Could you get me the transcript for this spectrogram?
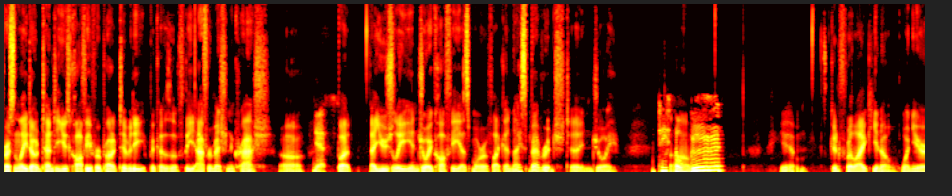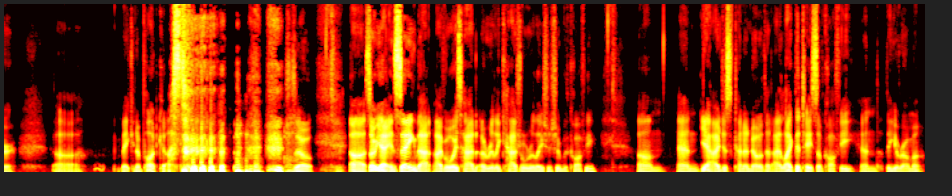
personally don't tend to use coffee for productivity because of the aforementioned crash. Uh, Yes. but I usually enjoy coffee as more of like a nice beverage to enjoy. It tastes so Um, good. Yeah, it's good for like you know when you're uh, making a podcast. so, uh, so yeah. In saying that, I've always had a really casual relationship with coffee. Um, and yeah, I just kind of know that I like the taste of coffee and the aroma,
